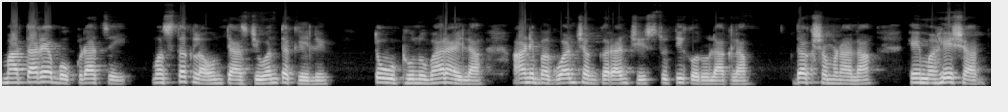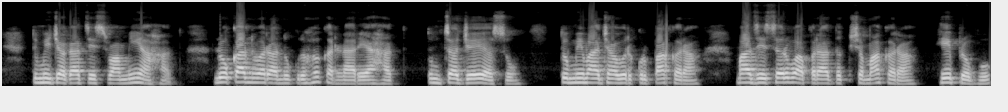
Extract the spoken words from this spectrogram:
म्हाताऱ्या बोकडाचे मस्तक लावून त्यास जिवंत केले. तो उठून उभा राहिला आणि भगवान शंकरांची स्तुती करू लागला. दक्ष म्हणाला हे महेशान तुम्ही जगाचे स्वामी आहात. लोकांवर अनुग्रह करणारे आहात. तुमचा जय असो. तुम्ही माझ्यावर कृपा करा. माझे सर्व अपराध क्षमा करा. हे प्रभू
